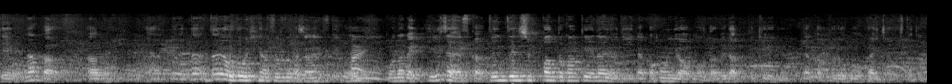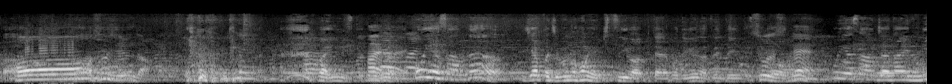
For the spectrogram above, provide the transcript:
ていてなんかあのいやこれだ誰をどう批判するとかじゃないですけど、はい。こうなんかいるじゃないですか全然出版と関係ないのになんか本屋はもうダメだって急になんかブログを書いちゃう人とか。ああそうるんだ まあいいんですけど、はいはい。本屋さんがやっぱ自分の本屋きついわみたいなこと言うのは全然いいんですけどそうですね。本屋さんじゃないのに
